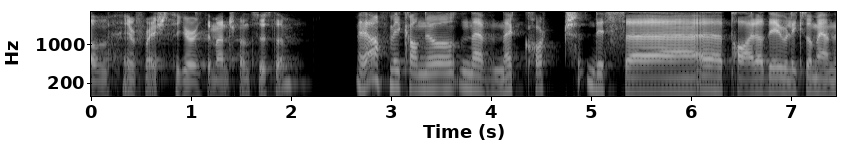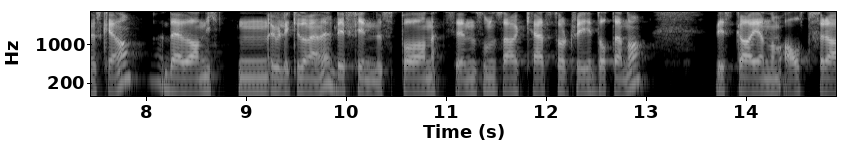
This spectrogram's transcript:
av Information Security Management System. Ja, vi kan jo nevne kort disse uh, par av de ulike domenene vi skal gjennom. Det er da 19 ulike domener. De finnes på nettsiden som du sa, castor3.no. Vi skal gjennom alt fra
